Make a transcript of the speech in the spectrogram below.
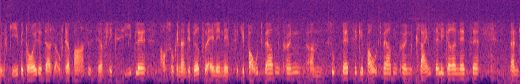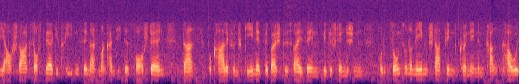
5G bedeutet, dass auf der Basis sehr flexible, auch sogenannte virtuelle Netze gebaut werden können, ähm, Subnetze gebaut werden können, kleinzelligere Netze, dann die auch stark softwaregetrieben sind. Also man kann sich das vorstellen, dass lokale 5G-Netze beispielsweise in mittelständischen Produktionsunternehmen stattfinden können, in einem Krankenhaus,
